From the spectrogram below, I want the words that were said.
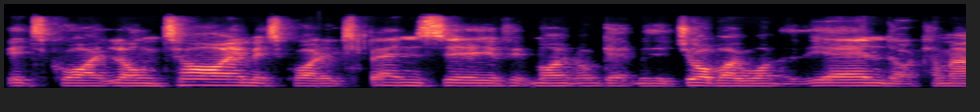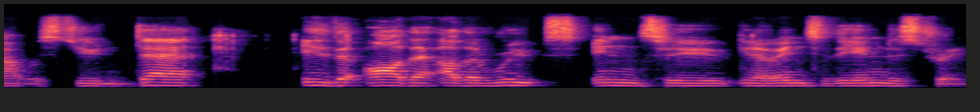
it's quite long time, it's quite expensive, it might not get me the job I want at the end. I come out with student debt. Either are there other routes into you know into the industry?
